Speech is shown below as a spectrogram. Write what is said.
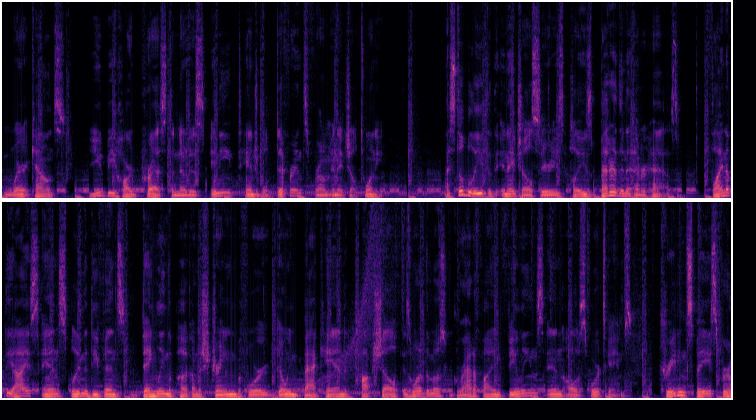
where it counts, you'd be hard pressed to notice any tangible difference from NHL 20. I still believe that the NHL series plays better than it ever has. Flying up the ice and splitting the defense, dangling the puck on a string before going backhand top shelf is one of the most gratifying feelings in all of sports games. Creating space for a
